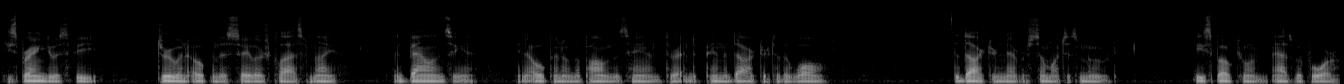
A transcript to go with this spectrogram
He sprang to his feet, drew and opened a sailor's clasp knife, and balancing it in open on the palm of his hand, threatened to pin the doctor to the wall. The doctor never so much as moved. He spoke to him, as before,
